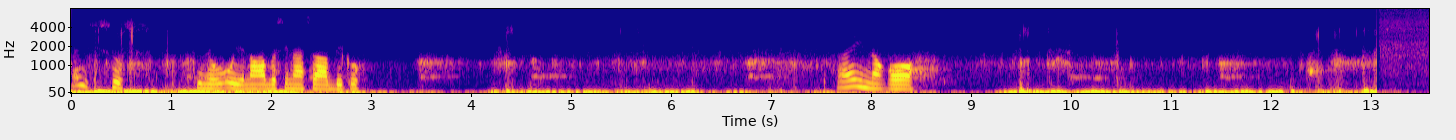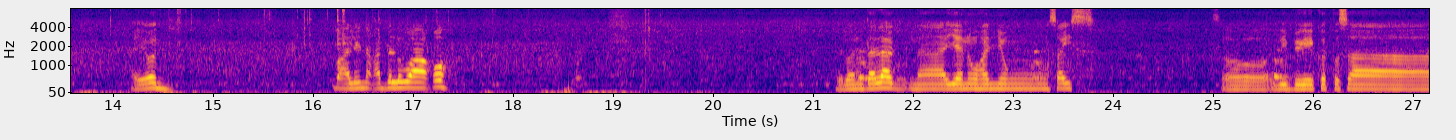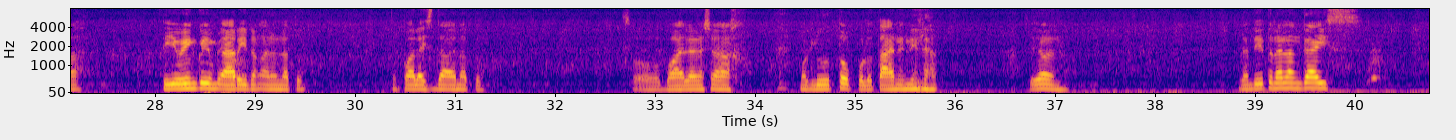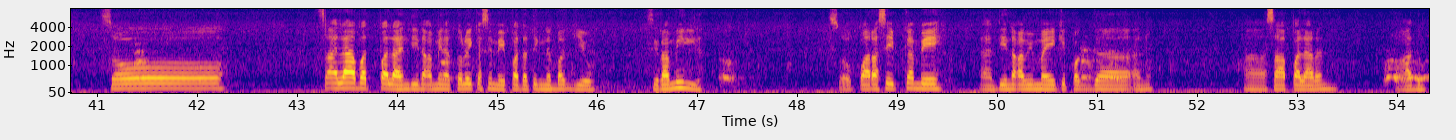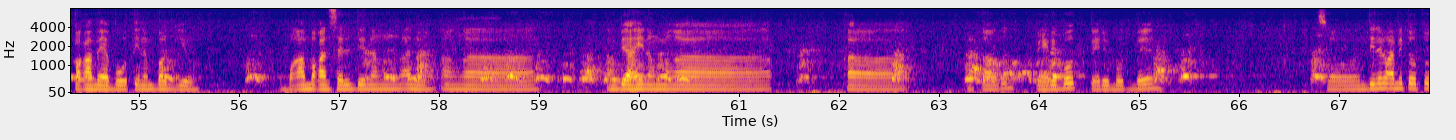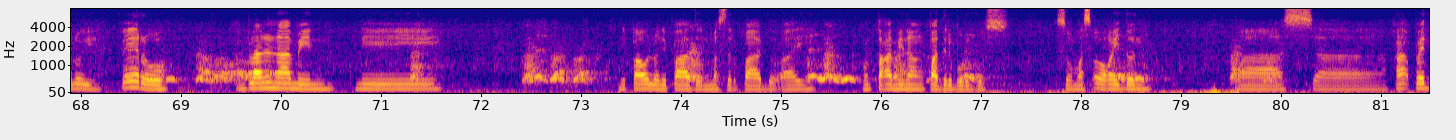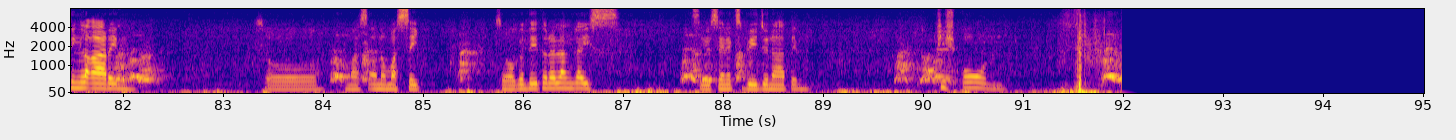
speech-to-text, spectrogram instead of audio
Ay, sus. Kinuo, yan nga ba sinasabi ko? Ay, nako. Ayun. Bali, nakadalawa ako. Dalawang dalag na yanuhan yung size. So, ibibigay ko to sa tiyuhin ko yung may-ari ng ano na to. Ng palaisdaan na to. So, bahala na siya magluto, pulutanin nila. So, yun. Ganito na lang guys. So, sa Alabat pala, hindi na kami natuloy kasi may padating na bagyo. Si Ramil. So, para safe kami, ah, hindi na kami makikipag, ah, ano, ah, sa palaran. Baka doon pa kami abuti ng bagyo. Baka makancel din ang, ano, ang, ah, ang biyahe ng mga uh, ang tawag doon? Ferryboat ba yun? So, hindi na kami tutuloy. Pero, ang plano namin ni ni Paulo, ni Pado, ni Master Pado ay punta kami ng Padre Burgos. So, mas okay doon. Mas, ah, ka- pwedeng lakarin. So, mas ano, mas safe. So, hanggang dito na lang guys. See you sa next video natin. Fish on!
